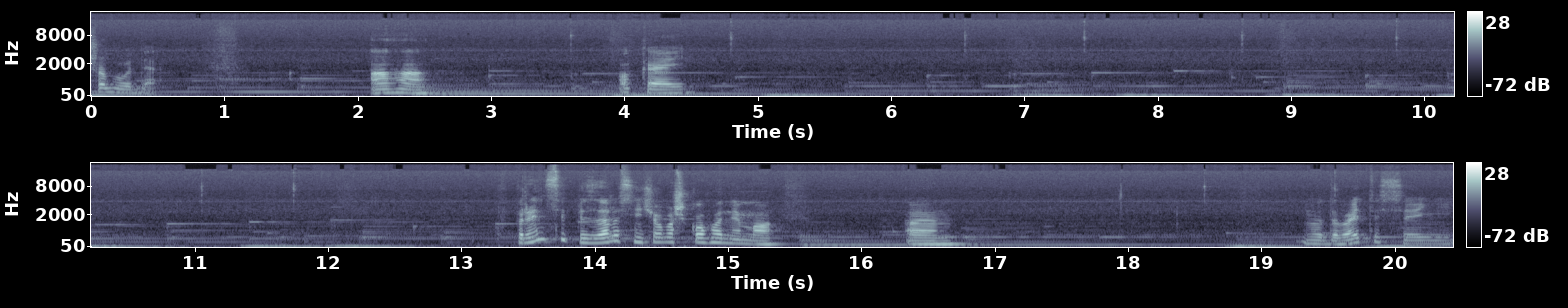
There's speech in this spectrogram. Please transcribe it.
що буде? Ага. Окей. В принципі, зараз нічого важкого нема. Ем. Ну, давайте синій.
